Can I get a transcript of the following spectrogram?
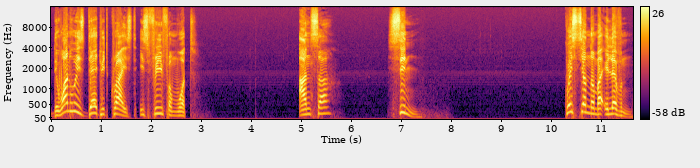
The one who is dead with Christ is free from what? Answer Sin. Question number 11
